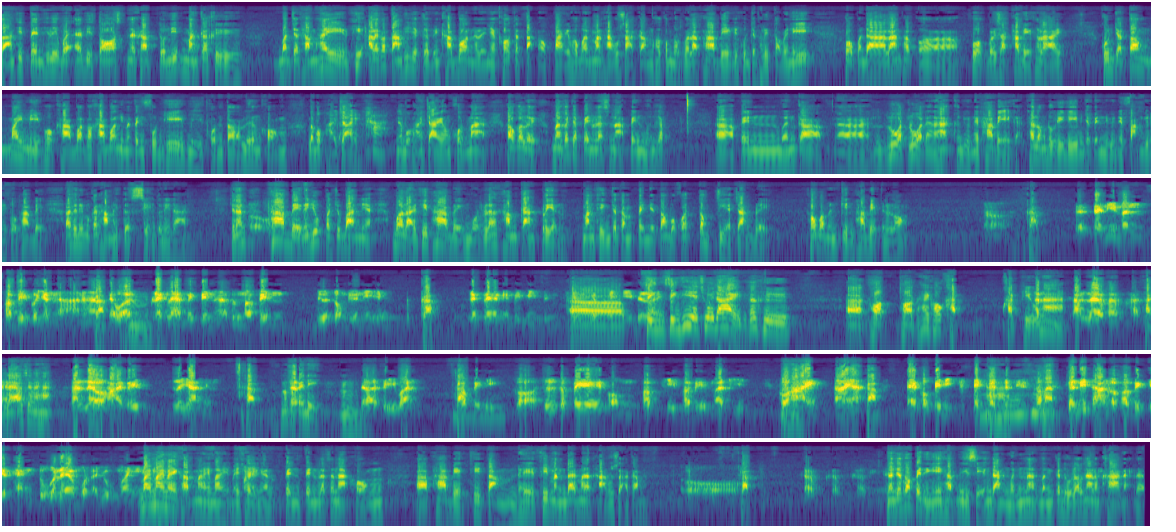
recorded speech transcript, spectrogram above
สารที่เป็นที่เรียกว่าแอบิสตอสนะครับ ตัวนี้มันก็คือมันจะทำให้ที่อะไรก็ตามที่จะเกิดเป็นคาร์บอนอะไรเนี่ยเขาจะตัดออกไป เพราะว่ามาตรฐานอุตสาหกรรมเขากำหนดเวลาผ้าเบรกที่คุณจะผลิตต่อไปนี้ พวกบรรดาร้านผ้าเอ่อพวกบริษัทผ้าเบรกทั้งหลาย คุณจะต้องไม่มีพวกคาร์บอนเพราะคาร์บอนนี่มันเป็นฝุ่นที่มีผลต่อเรื่องของระบบหายใจค่ะระบบหายใจของคนมากเขาก็เลยมันก็จะเป็นลักษณะเป็นเหมือนกับอ่า เป็นเหมือนกับอ่าลวดลวดนะฮะอยู่ในผ้าเบรกอะถ้าลองดูดีๆ มันจะเป็นอยู่ในฝังอยู่ในตัวผ้าเบรกแล้วทีนี้มันก็ทำให้เกิดเสียงตัวนี้ได้ฉะนั้นผ้าเบรกในยุคปัจจุบันเนี่ยเมื่อไหร่ที่ผ้าเบรกหมดแล้วทำการเปลี่ยน มันถึงจะจำเป็นจะต้องบอกว่าต้องเจียจานเบรกเพราะว่ามันกินผ้าเบรกเป็นร่องอ่าครับ แต่แต่นี่มันผ้าเบรกก็ยังหนานะฮะครับแต่ว่าอืมแรกๆไม่เป็นนะฮะเพิ่งมาเป็นเดือนสองเดือนนี้เองครับ แรกๆเนี่ยไม่มีเป็นเอ่เงียบๆไม่อมีเป็นไรสิ่งสิ่งที่จะช่วยได้ก็คืออาถอดถอดให้เขาขัดขัดผิวหน้า ขัดแล้วครับ ขัดขัดแล้วใช่ไหมฮะ ขัดแล้วหายไประยะหนึ่งครับ มันก็เป็นอีก อืมเอ่อสี่วันครัก็บเป็นอีกก็ซื้อสเปรย์ของผ้าฉีดผ้าเบรกมาฉีด ก็หายหายอะครับ แต่ก็เป็นอีกอ่ามันสันนิษฐานว่าผ้าเบรกจะแข็งตัวแล้วหมดอายุไหมไม่ไม่ไม่ครับ ไม่ไม่ไม่ใช่อย่างนั้นเป็นเป็นลักษณะของอ่า ผ้าเบรกที่ตามที่ที่มันได้มาตรฐานอุตสาหกรรมอ๋อครับครับครับครับอย่างนั้นมันจะต้องเป็นอย่างนี้ครับ มีเสียงดังเหมือนน่ะมันก็ดูแล้วน่ารำคาญอะ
